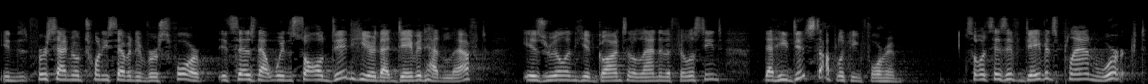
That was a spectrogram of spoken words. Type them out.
In 1 Samuel 27 and verse 4, it says that when Saul did hear that David had left Israel and he had gone to the land of the Philistines, that he did stop looking for him. So it's as if David's plan worked.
